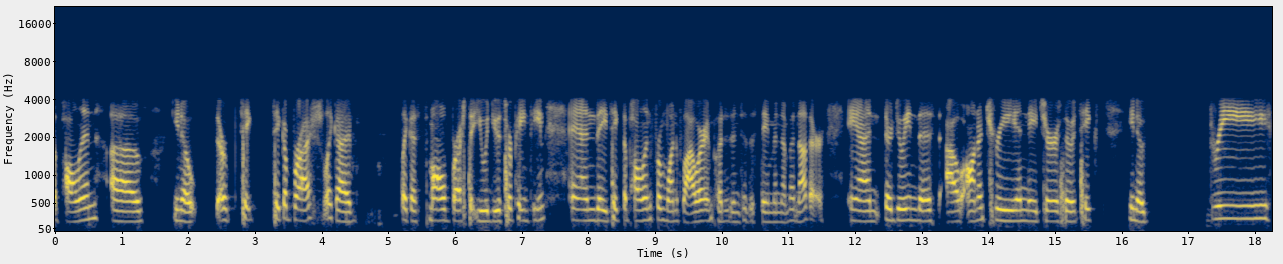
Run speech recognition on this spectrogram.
the pollen of you know or take take a brush like a like a small brush that you would use for painting and they take the pollen from one flower and put it into the stamen of another and they're doing this out on a tree in nature so it takes you know three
